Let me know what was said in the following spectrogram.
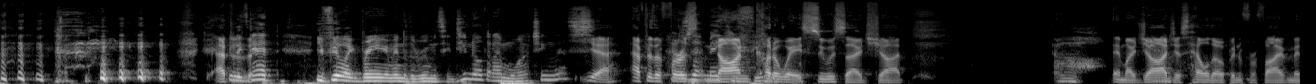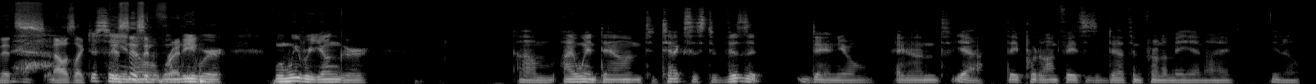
After like, the, Dad, you feel like bringing him into the room and saying, "Do you know that I'm watching this?" yeah, after the first that make you feel? non-cutaway suicide shot, Oh, and my jaw just held open for five minutes, and I was like, just so "This you isn't when Freddy." we were when we were younger, um, I went down to Texas to visit Daniel, and yeah, they put on Faces of Death in front of me, and I, you know,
